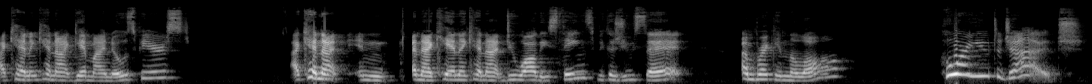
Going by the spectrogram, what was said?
I can and cannot get my nose pierced. I cannot and and I can and cannot do all these things because you said I'm breaking the law. Who are you to judge?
